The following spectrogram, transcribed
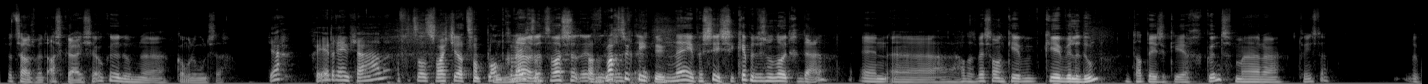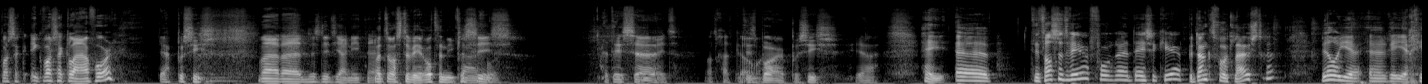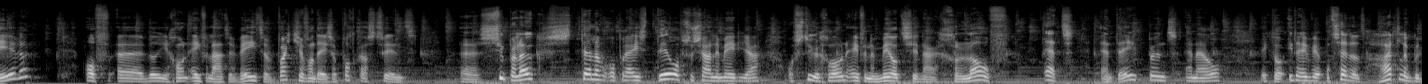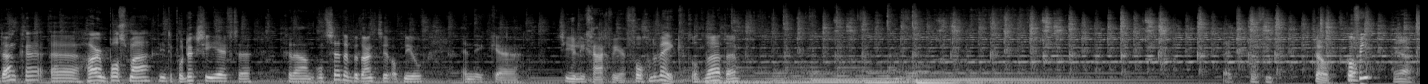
Dat zou ze met Askruisje ook kunnen doen komende woensdag. Ja, ga jij er eentje halen? Of was, was je dat van plan Nou, geweest? dat, was, dat mag natuurlijk niet nu. Nee, precies. Ik heb het dus nog nooit gedaan. En eh, had het best wel een keer, keer willen doen. Het had deze keer gekund, maar eh tenminste. Ik was, er, ik was er klaar voor. Ja, precies. Maar eh, dus dit jaar niet. Nee. Maar toen was de wereld er niet klaar precies. voor. Het is, Wie weet wat gaat het komen. is bar, precies. Ja. hey, dit was het weer voor eh, deze keer. Bedankt voor het luisteren. Wil je eh, reageren? Of eh, wil je gewoon even laten weten wat je van deze podcast vindt? Eh, superleuk. Stellen we op prijs. Deel op sociale media. Of stuur gewoon even een mailtje naar geloof.nd.nl. Ik wil iedereen weer ontzettend hartelijk bedanken. Eh, Harm Bosma, die de productie heeft eh, gedaan. Ontzettend bedankt weer opnieuw. En ik eh, zie jullie graag weer volgende week. Tot later. Zo, koffie? Ja.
